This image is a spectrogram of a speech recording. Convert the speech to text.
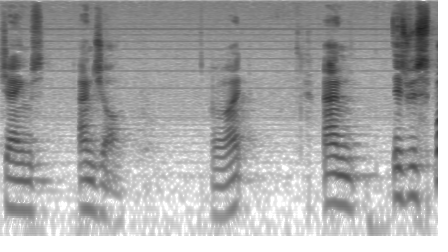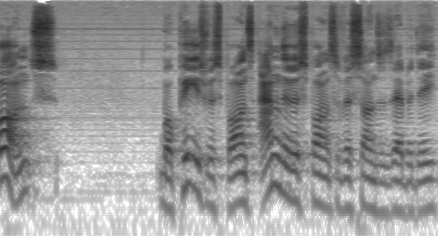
James, and John. All right? And his response, well, Peter's response and the response of the sons of Zebedee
